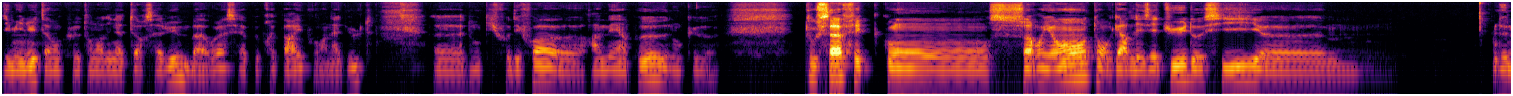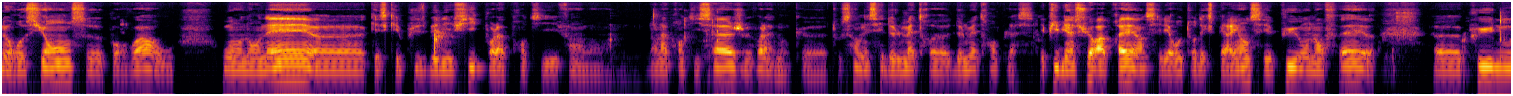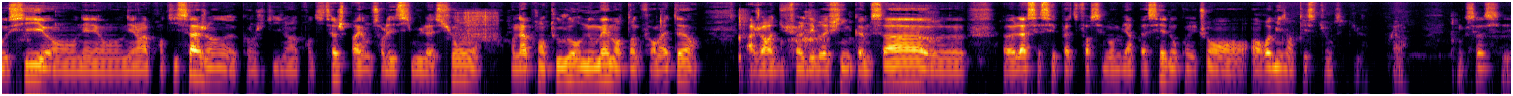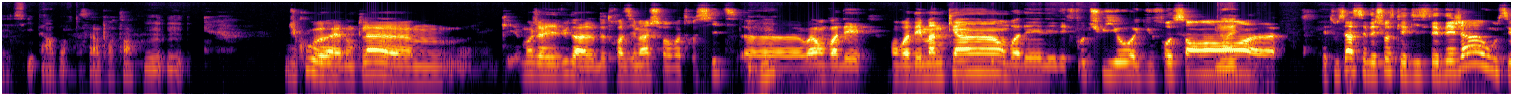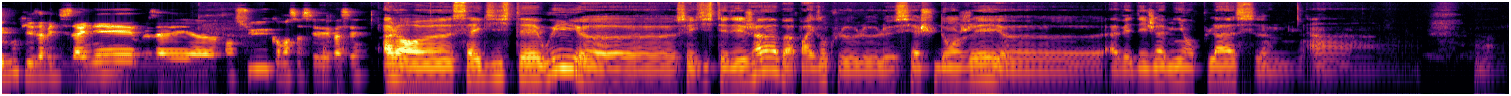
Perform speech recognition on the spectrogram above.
10 minutes avant que ton ordinateur s'allume. Bah voilà, c'est à peu près pareil pour un adulte. Euh, donc il faut des fois euh, ramer un peu. Donc euh, tout ça fait qu'on s'oriente, on regarde les études aussi de neurosciences pour voir où, où on en est, qu'est-ce qui est le plus bénéfique pour l'apprenti, enfin dans l'apprentissage, voilà. Donc tout ça, on essaie de le mettre, de le mettre en place. Et puis bien sûr après, hein, c'est les retours d'expérience et plus on en fait, euh, plus nous aussi on est on est dans l'apprentissage. Hein. Quand je dis dans l'apprentissage, par exemple sur les simulations, on apprend toujours nous-mêmes en tant que formateur. Ah, j'aurais dû faire le débriefing comme ça. Euh, euh, là, ça s'est pas forcément bien passé, donc on est toujours en, en remise en question, si tu veux. Donc ça, c'est hyper important. C'est important. Mmh, mmh. Du coup, ouais, donc là, euh, moi j'avais vu deux trois images sur votre site. Mmh. ouais, on voit des on voit des mannequins, on voit des, des, des faux tuyaux avec du faux sang. Ouais Et tout ça, c'est des choses qui existaient déjà ou c'est vous qui les avez designées, vous les avez euh, conçues? Comment ça s'est passé? Alors, euh, ça existait, oui, euh, ça existait déjà. Bah, par exemple, le, le, CHU d'Angers avait déjà mis en place un,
